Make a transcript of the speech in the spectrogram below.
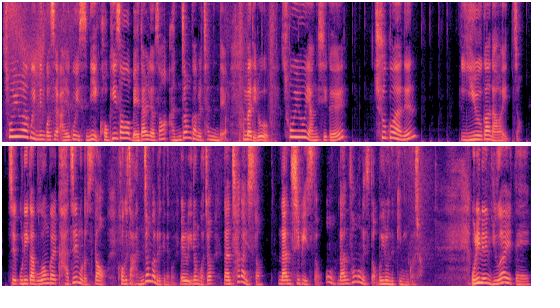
소유하고 있는 것을 알고 있으니 거기서 매달려서 안정감을 찾는데요. 한마디로 소유 양식을 추구하는 이유가 나와 있죠. 즉 우리가 무언가를 가짐으로써 거기서 안정감을 느끼는 거예요. 예를 이런 거죠. 난 차가 있어. 난 집이 있어. 어, 난 성공했어. 뭐 이런 느낌인 거죠. 우리는 유아일 때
